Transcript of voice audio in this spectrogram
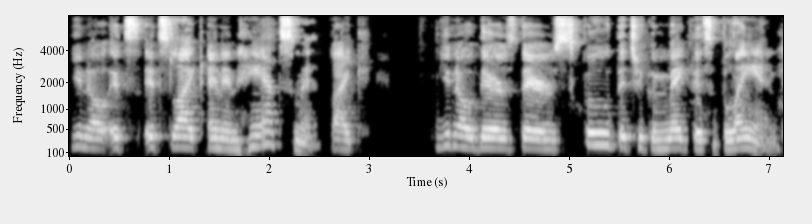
You know, it's, it's like an enhancement. Like you know, there's there's food that you can make that's bland,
